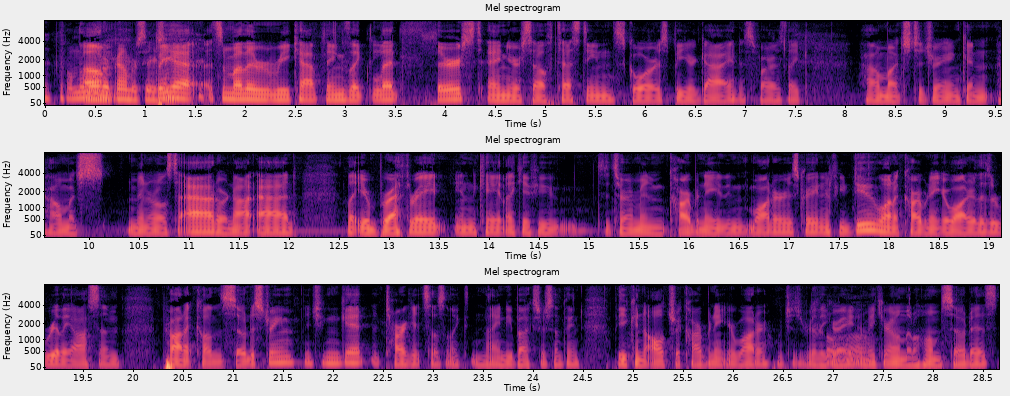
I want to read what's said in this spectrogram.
On the water Um, conversation. But yeah, some other recap things like let thirst and your self testing scores be your guide as far as like how much to drink and how much minerals to add or not add. Let your breath rate indicate like if you determine carbonated water is great. And if you do want to carbonate your water, there's a really awesome product called the Soda Stream that you can get. Target sells it like 90 bucks or something. But you can ultra carbonate your water, which is really great, and make your own little home sodas.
